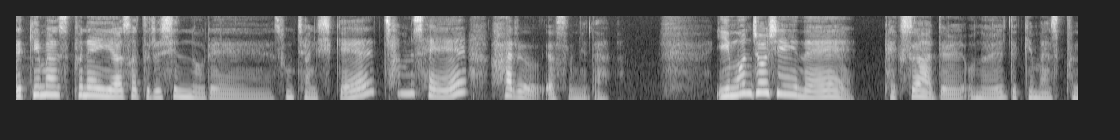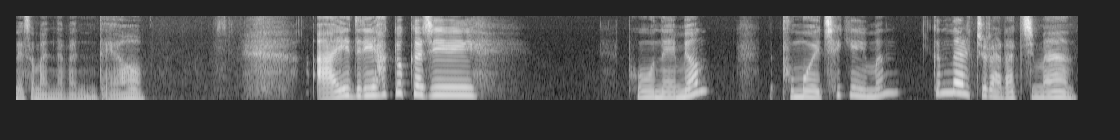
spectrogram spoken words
느낌 한 스푼에 이어서 들으신 노래 송창식의 참새의 하루였습니다. 이문조 시인의 백수 아들 오늘 느낌 한 스푼에서 만나봤는데요. 아이들이 학교까지 보내면 부모의 책임은 끝날 줄 알았지만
